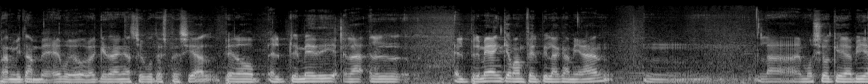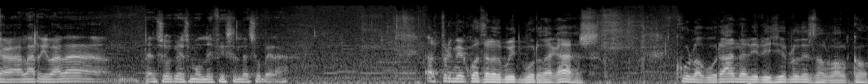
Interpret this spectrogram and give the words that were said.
per mi també, eh? Vull aquest any ha sigut especial, però el primer, dia, la, el, el primer any que vam fer el Pilar Caminant, mm, la emoció que hi havia a l'arribada penso que és molt difícil de superar. El primer 4 de 8 Bordegàs, col·laborant a dirigir-lo des del balcó.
